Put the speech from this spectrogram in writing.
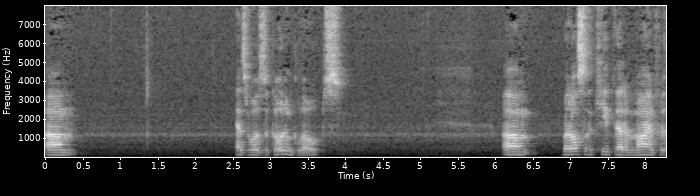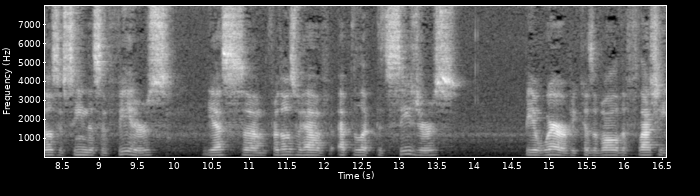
Um, as well as the Golden Globes. Um, but also to keep that in mind for those who've seen this in theaters, yes, um, for those who have epileptic seizures, be aware because of all the flashy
